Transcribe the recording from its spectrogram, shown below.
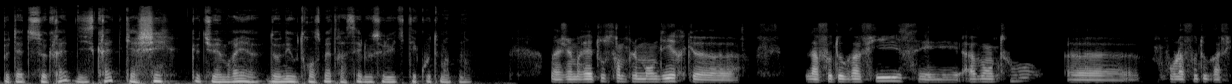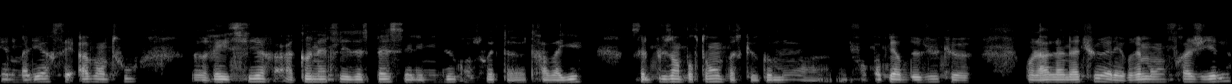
peut-être secrète, discrète, cachée, que tu aimerais donner ou transmettre à celle ou celui qui t'écoute maintenant? Bah, j'aimerais tout simplement dire que la photographie, c'est avant tout, pour la photographie animalière, c'est avant tout, réussir à connaître les espèces et les milieux qu'on souhaite, heu, travailler. C'est le plus important parce que comment, heu, il faut pas perdre de vue que, voilà, la nature, elle est vraiment fragile,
